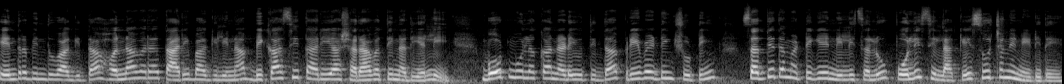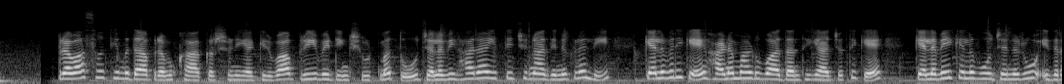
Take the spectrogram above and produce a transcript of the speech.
ಕೇಂದ್ರ ಬಿಂದುವಾಗಿದ್ದ ಹೊನ್ನಾವರ ತಾರಿಬಾಗಿಲಿನ ಬಿಕಾಸಿ ತಾರಿಯ ಶರಾವತಿ ನದಿಯಲ್ಲಿ ಬೋಟ್ ಮೂಲಕ ನಡೆಯುತ್ತಿದ್ದ ಪ್ರೀ ವೆಡ್ಡಿಂಗ್ ಶೂಟಿಂಗ್ ಸದ್ಯದ ಮಟ್ಟಿಗೆ ನಿಲ್ಲಿಸಲು ಪೊಲೀಸ್ ಇಲಾಖೆ ಸೂಚನೆ ನೀಡಿದೆ. ಪ್ರವಾಸೋದ್ಯಮದ ಪ್ರಮುಖ ಆಕರ್ಷಣೆಯಾಗಿರುವ ಪ್ರೀ ವೆಡ್ಡಿಂಗ್ ಶೂಟ್ ಮತ್ತು ಜಲವಿಹಾರ ಇತ್ತೀಚಿನ ದಿನಗಳಲ್ಲಿ ಕೆಲವರಿಗೆ ಹಣ ಮಾಡುವ ದಂಧೆಯ ಜೊತೆಗೆ ಕೆಲವೇ ಕೆಲವು ಜನರು ಇದರ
